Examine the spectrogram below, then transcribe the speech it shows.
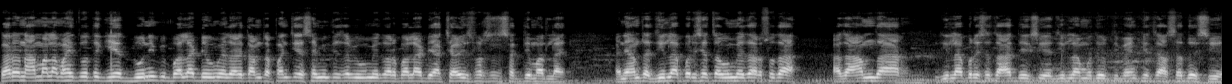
कारण आम्हाला माहीत होतं की हे दोन्ही बी बलाढ्य उमेदवार आहेत. आमचा पंचायत समितीचा बी उमेदवार बलाढ्य हा चाळीस वर्षाच्या सत्तेमधला आहे आणि आमचा जिल्हा परिषदचा उमेदवारसुद्धा आज आमदार जिल्हा परिषदचा अध्यक्ष जिल्हा मध्यवर्ती बँकेचा सदस्य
